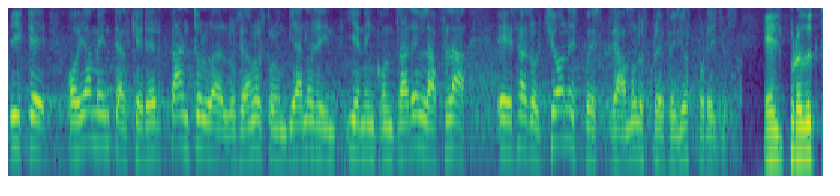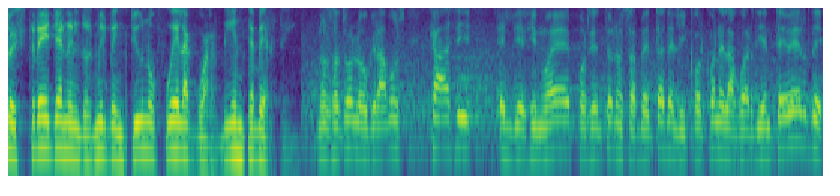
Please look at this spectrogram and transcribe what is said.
y que obviamente al querer tanto los ciudadanos colombianos y en encontrar en la FLA esas opciones, pues seamos los preferidos por ellos. El producto estrella en el 2021 fue el aguardiente verde. Nosotros logramos casi el 19% de nuestras ventas de licor con el aguardiente verde.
